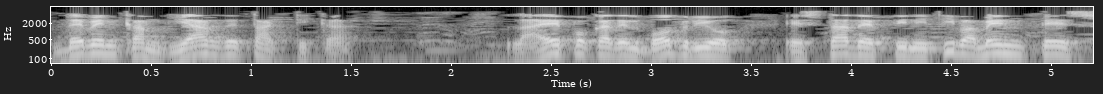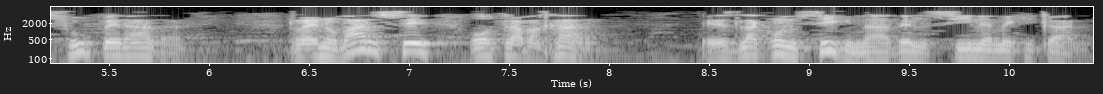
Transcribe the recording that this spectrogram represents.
deben cambiar de táctica. La época del bodrio está definitivamente superada. Renovarse o trabajar es la consigna del cine mexicano.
